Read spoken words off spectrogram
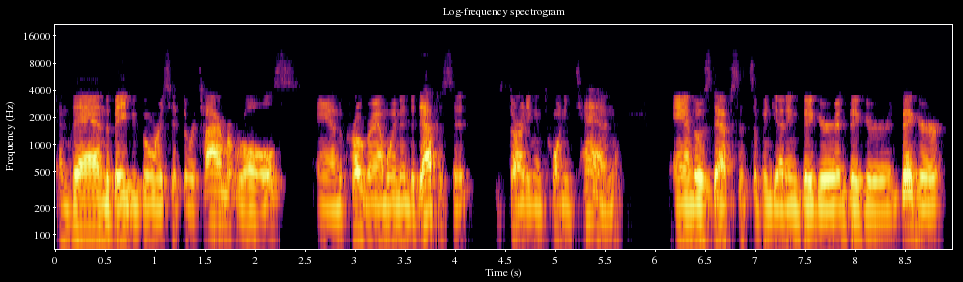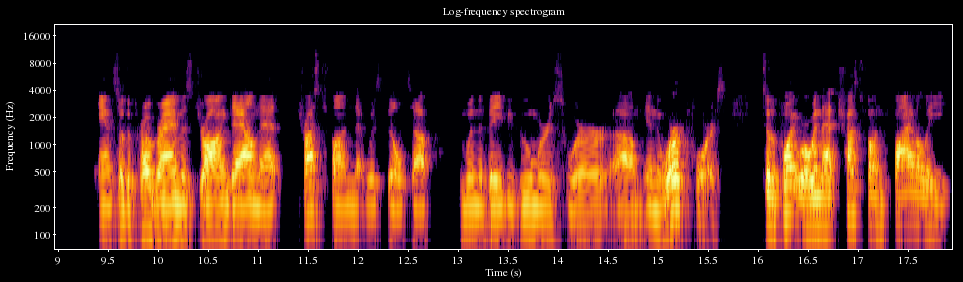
And then the baby boomers hit the retirement rolls and the program went into deficit starting in 2010. And those deficits have been getting bigger and bigger and bigger. And so the program is drawing down that trust fund that was built up when the baby boomers were um, in the workforce to the point where when that trust fund finally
